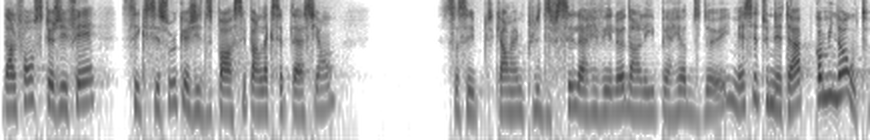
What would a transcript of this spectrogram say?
Dans le fond, ce que j'ai fait, c'est que c'est sûr que j'ai dû passer par l'acceptation. Ça, c'est quand même plus difficile d'arriver là dans les périodes du deuil, mais c'est une étape comme une autre.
